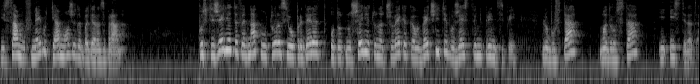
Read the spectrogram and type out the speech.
и само в него тя може да бъде разбрана. Постиженията в една култура се определят от отношението на човека към вечните божествени принципи – любовта, мъдростта и истината.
